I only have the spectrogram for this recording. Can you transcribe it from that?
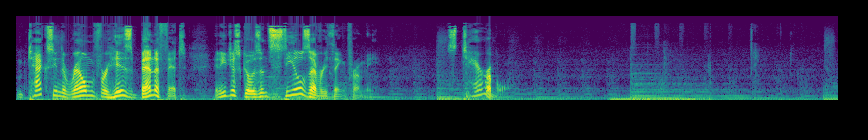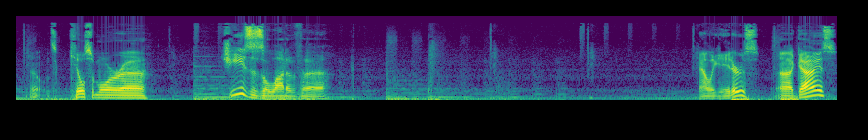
I'm taxing the realm for his benefit, and he just goes and steals everything from me. It's terrible. Well, let's kill some more, uh... Jesus, a lot of, uh... Alligators. Uh, guys?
